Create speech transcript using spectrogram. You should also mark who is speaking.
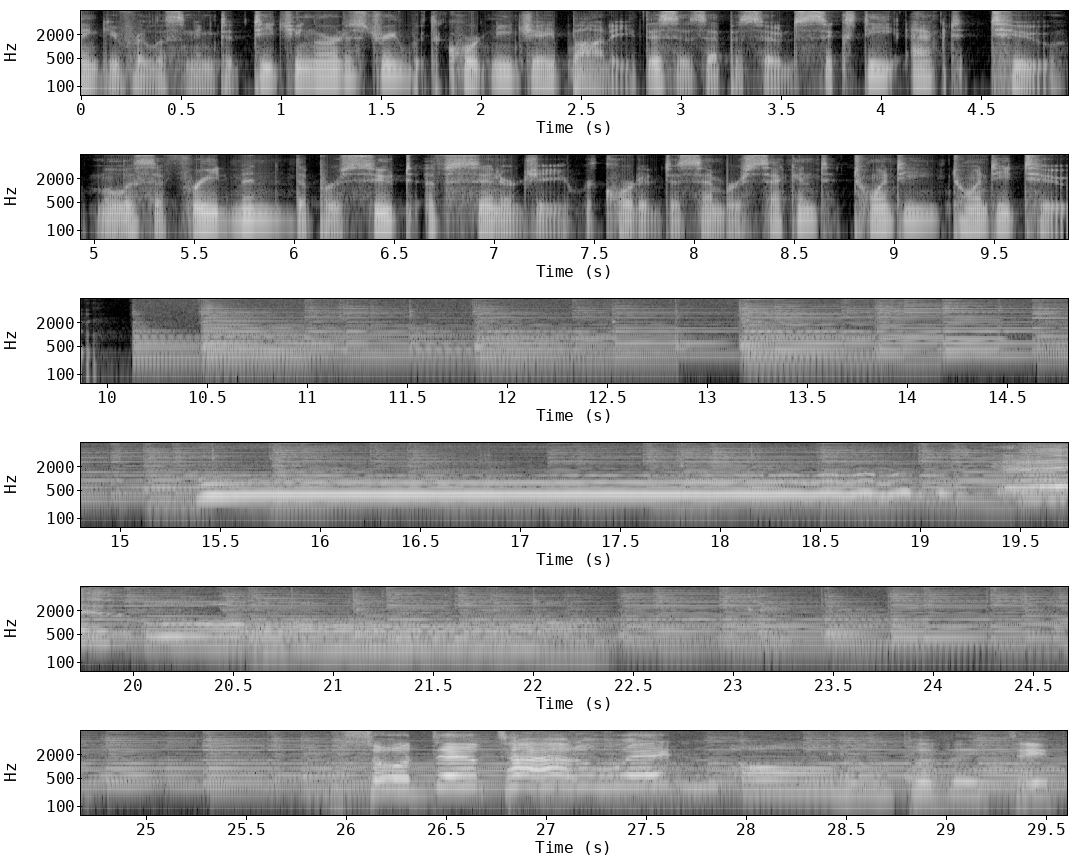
Speaker 1: Thank you for listening to Teaching Artistry with Courtney J. Boddie. This is episode 60, Act 2 Melissa Friedman, The Pursuit of Synergy, recorded December 2nd, 2022.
